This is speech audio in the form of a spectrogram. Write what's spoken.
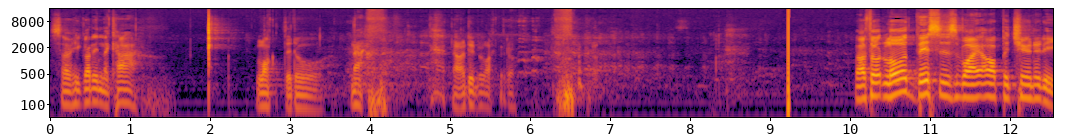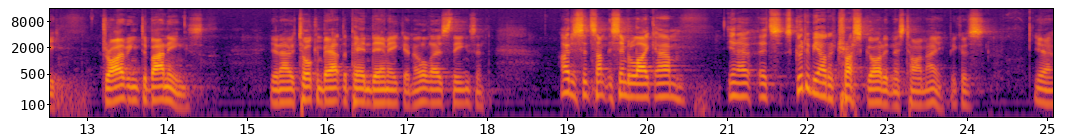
So he got in the car locked the door. No, no, I didn't lock the door. I thought, Lord, this is my opportunity. Driving to Bunnings, you know, talking about the pandemic and all those things. And I just said something simple like, um, you know, it's, it's good to be able to trust God in this time, eh? Because, you know,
